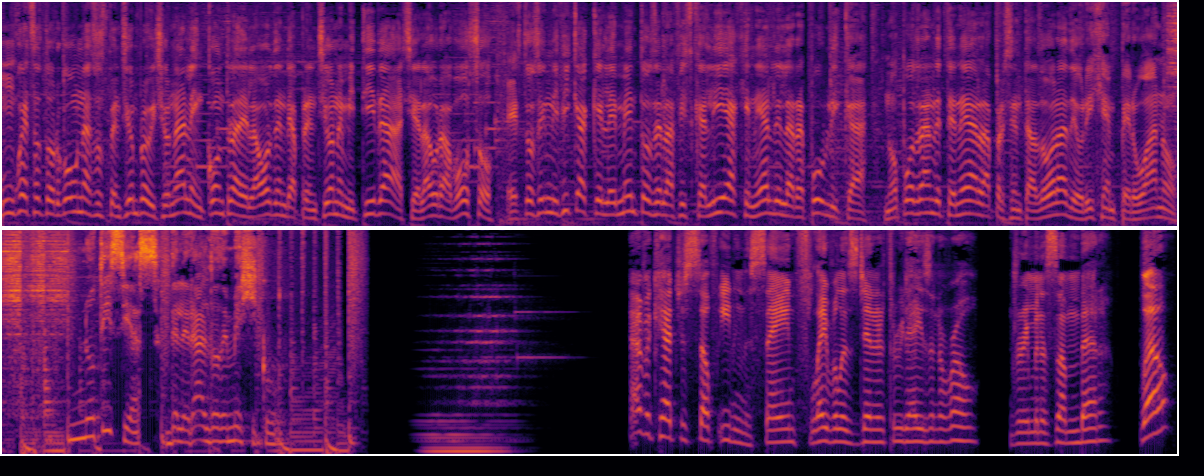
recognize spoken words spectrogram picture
Un juez otorgó una suspensión provisional en contra de la orden de aprehensión emitida hacia Laura Bozo. Esto significa que elementos de la Fiscalía General de la República no podrán detener a la presentadora de origen peruano. Noticias del Heraldo de México. Ever catch yourself eating the same flavorless dinner three days in a row? Dreaming of something better? Well,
